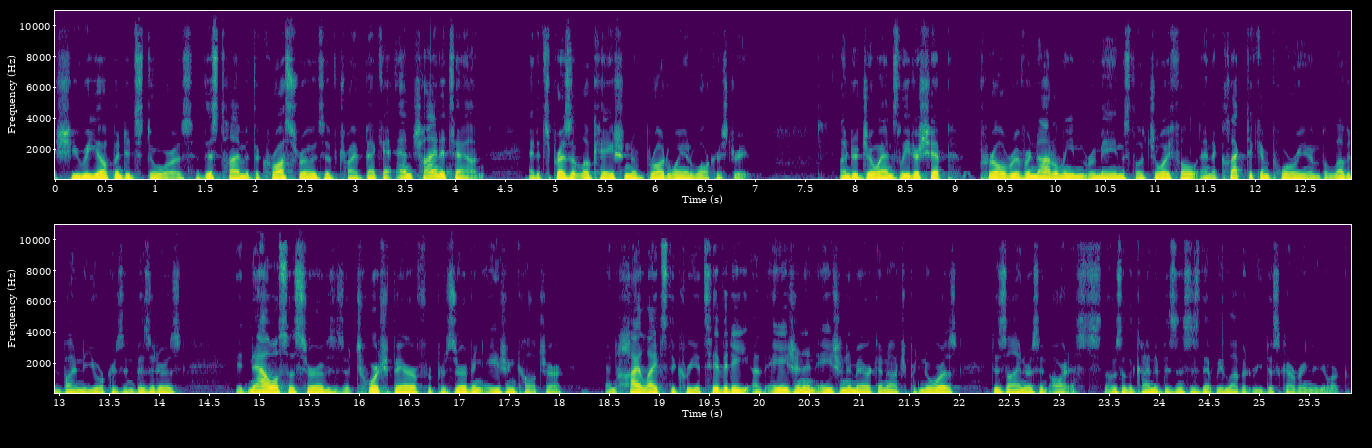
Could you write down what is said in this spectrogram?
she reopened its doors, this time at the crossroads of Tribeca and Chinatown, at its present location of Broadway and Walker Street. Under Joanne's leadership, Pearl River not only remains the joyful and eclectic emporium beloved by New Yorkers and visitors, it now also serves as a torchbearer for preserving Asian culture and highlights the creativity of Asian and Asian American entrepreneurs, designers, and artists. Those are the kind of businesses that we love at Rediscovering New York.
